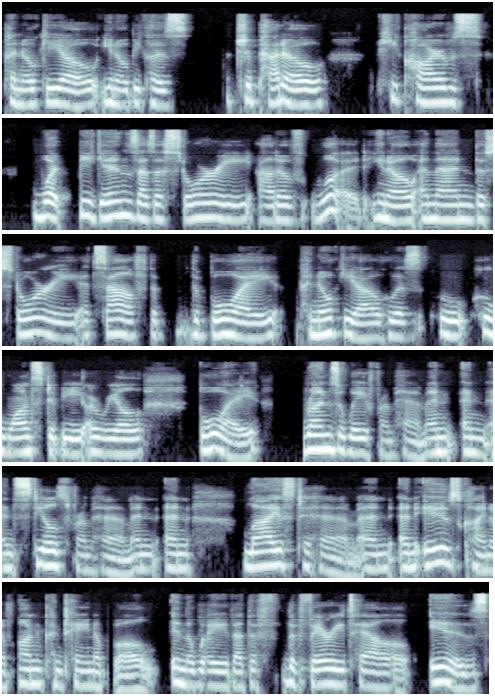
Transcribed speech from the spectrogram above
Pinocchio you know because Geppetto he carves what begins as a story out of wood you know and then the story itself the the boy pinocchio who is who who wants to be a real boy runs away from him and and and steals from him and and lies to him and and is kind of uncontainable in the way that the the fairy tale is.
